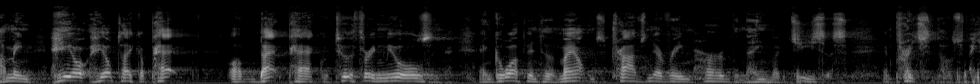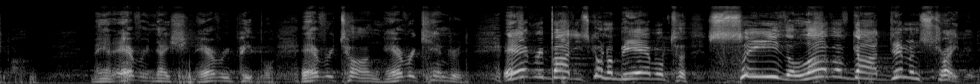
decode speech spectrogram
I mean, he'll he'll take a pack a backpack with two or three mules and, and go up into the mountains. Tribes never even heard the name of Jesus and preach to those people. Man, every nation, every people, every tongue, every kindred, everybody's going to be able to see the love of God demonstrated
